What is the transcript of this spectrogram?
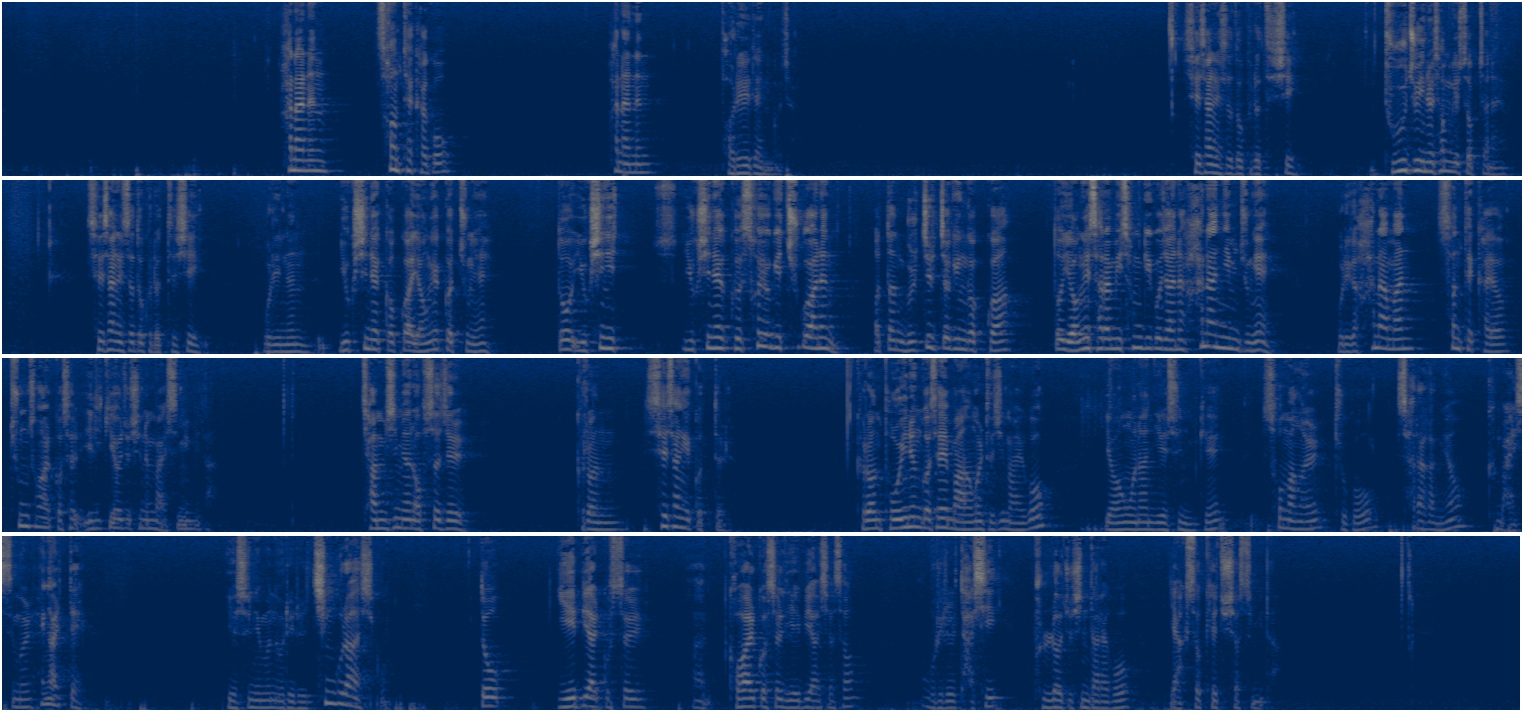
하나는 선택하고 하나는 버려야 되는 거죠. 세상에서도 그렇듯이 두 주인을 섬길 수 없잖아요. 세상에서도 그렇듯이 우리는 육신의 것과 영의 것 중에 또 육신이 육신의 그 소욕이 추구하는 어떤 물질적인 것과 또 영의 사람이 섬기고자 하는 하나님 중에 우리가 하나만 선택하여 충성할 것을 일깨워 주시는 말씀입니다. 잠시면 없어질 그런 세상의 것들, 그런 보이는 것에 마음을 두지 말고 영원한 예수님께 소망을 두고 살아가며 그 말씀을 행할 때 예수님은 우리를 친구라 하시고 또 예비할 곳을 아, 거할 것을 예비하셔서 우리를 다시 불러 주신다라고 약속해 주셨습니다.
